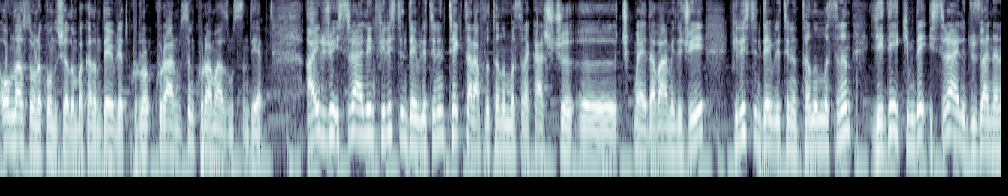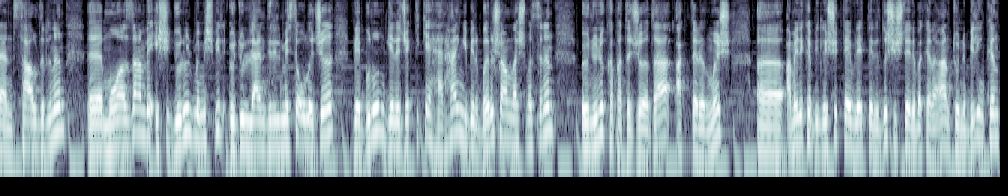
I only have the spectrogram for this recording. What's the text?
ondan sonra konuşalım bakalım devlet kur, kurar mısın kuramaz mısın diye. Ayrıca İsrail'in Filistin devletinin tek taraflı tanınmasına karşı çıkmaya devam edeceği, Filistin devletinin tanınmasının 7 Ekim'de İsrail'e düzenlenen saldırının muazzam ve eşi görülmemiş bir ödüllendirilmesi olacağı ve bunun gelecekteki herhangi bir barış anlaşmasının önünü kapatacağı da aktarılmış. Ee, Amerika Birleşik Devletleri Dışişleri Bakanı Antony Blinken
